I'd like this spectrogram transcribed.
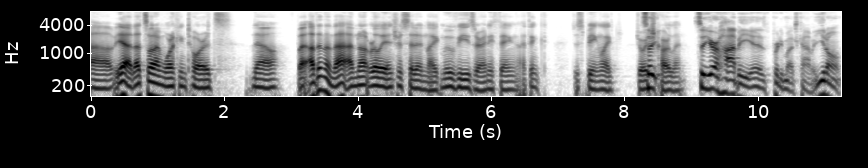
Uh, yeah, that's what I'm working towards now. But other than that, I'm not really interested in like movies or anything. I think just being like George So- Carlin. So your hobby is pretty much comedy. You don't.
